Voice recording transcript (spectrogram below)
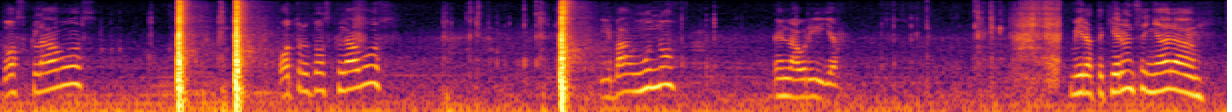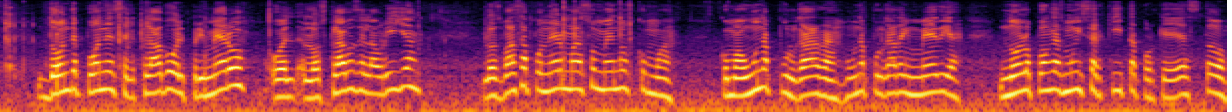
dos clavos otros dos clavos y va uno en la orilla. Mira te quiero enseñar a dónde pones el clavo el primero o los clavos de la orilla los vas a poner más o menos como a, como a una pulgada una pulgada y media. No lo pongas muy cerquita porque esto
